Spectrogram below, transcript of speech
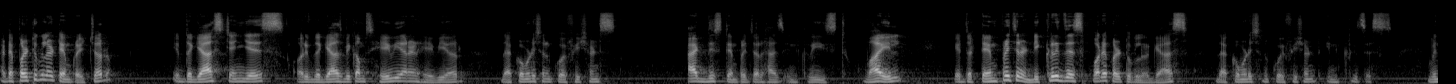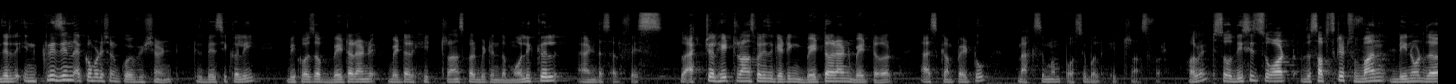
at a particular temperature, if the gas changes or if the gas becomes heavier and heavier, the accommodation coefficients at this temperature has increased. While if the temperature decreases for a particular gas, the accommodation coefficient increases. When there is an increase in accommodation coefficient, it is basically because of better and better heat transfer between the molecule and the surface. So, actual heat transfer is getting better and better as compared to maximum possible heat transfer. All right. So, this is what the subscript 1 denote the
